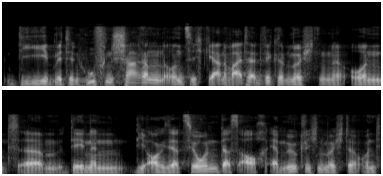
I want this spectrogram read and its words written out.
die mit den Hufen scharren und sich gerne weiterentwickeln möchten und ähm, denen die Organisation das auch ermöglichen möchte. Und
